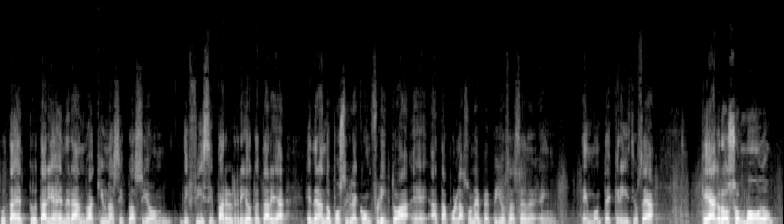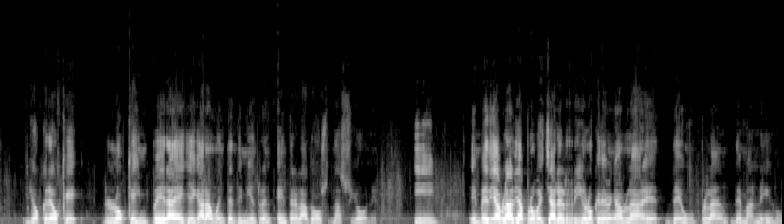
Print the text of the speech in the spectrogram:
tú, estarías generando aquí una situación difícil para el río, tú estarías generando posible conflicto eh, hasta por la zona de Pepillo Salcedo en, en Montecristi. O sea, que a grosso modo yo creo que lo que impera es llegar a un entendimiento entre las dos naciones. Y en vez de hablar de aprovechar el río, lo que deben hablar es de un plan de manejo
